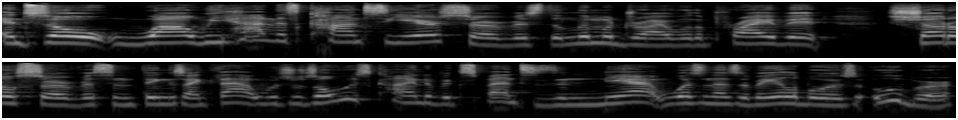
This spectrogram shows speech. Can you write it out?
And so while we had this concierge service, the limo driver, the private shuttle service, and things like that, which was always kind of expensive and yeah, wasn't as available as Uber,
